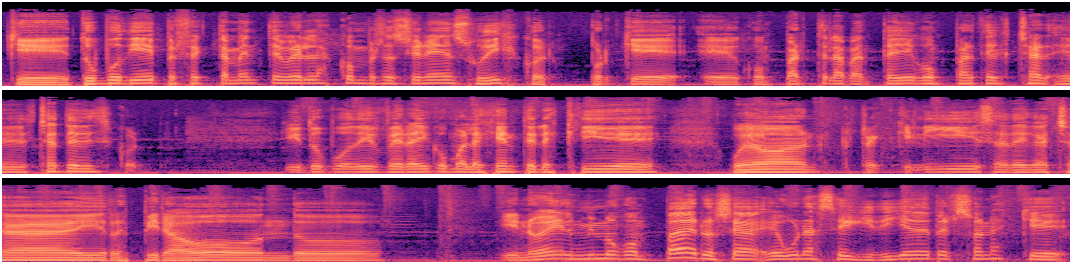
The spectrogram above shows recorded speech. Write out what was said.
que tú podías perfectamente ver las conversaciones en su Discord, porque eh, comparte la pantalla y comparte el chat, el chat de Discord. Y tú podéis ver ahí como la gente le escribe, weón, tranquilízate, ¿cachai? Respira hondo. Y no es el mismo compadre, o sea, es una seguidilla de personas que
